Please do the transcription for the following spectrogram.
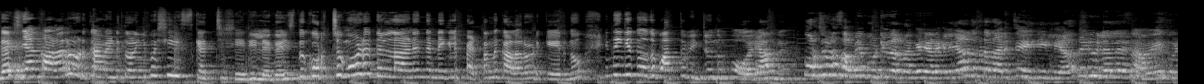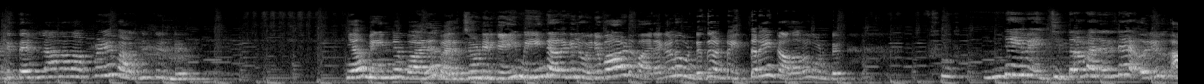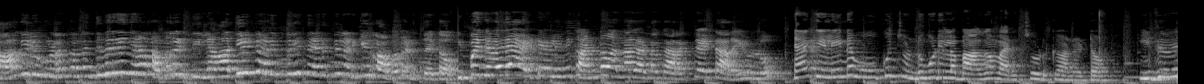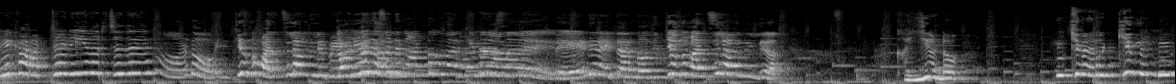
ഗൈസ് ഞാൻ കളർ കൊടുക്കാൻ വേണ്ടി തുടങ്ങി. പക്ഷേ ഈ സ്കെച്ച് ശരിയില്ല ഗൈസ് ഇത് കുറച്ചും കൂടെ ഇതുള്ളതാണെന്നുണ്ടെങ്കിൽ പെട്ടെന്ന് കളർ കൊടുക്കായിരുന്നു. ഇതെനിക്ക് തോന്നുന്നു പത്ത് മിനിറ്റ് ഒന്നും പോരാന്ന്. കുറച്ചുകൂടെ സമയം കൂട്ടി തരണം അങ്ങനെയാണെങ്കിൽ. ഞാൻ ഇവിടെ വരച്ചു കഴിഞ്ഞില്ല. തരൂലല്ലേ? സമയം കൂട്ടി തരില്ല അപ്പോഴേ പറഞ്ഞിട്ടുണ്ട്. ഞാൻ മീനിന്റെ വര വരച്ചോണ്ടിരിക്കുക ഈ മീനിന്റെ ആണെങ്കിൽ ഒരുപാട് വരകളും ഉണ്ട്. ഇത് കണ്ടോ? ഇത്രയും കളറും ഉണ്ട്. ചിത്രം വരന്റെ ഒരു ആകെ ഒരു ഗുണം ഇതുവരെ ഞാൻ റബ്ബർ എടുത്തില്ല. ആദ്യമായിട്ടാണ് ഇത്രയും നേരത്തിനിടയ്ക്ക് റബ്ബർ എടുത്തേട്ടോ ഇപ്പൊ ഇതുവരെ ആയിട്ടേ ഉള്ളൂ ഇനി കണ്ണു കേട്ടോ കറക്റ്റ് ആയിട്ട് അറിയുള്ളൂ. ഞാൻ കിളീന്റെ മൂക്കും ചുണ്ടും കൂടി ഉള്ള ഭാഗം വരച്ചു കൊടുക്കാണ് കേട്ടോ ഇതുവരെ കറക്റ്റ് ആയിട്ട് ഈ വരച്ചത്? ആണോ? എനിക്കൊന്നും മനസ്സിലാവുന്നില്ല. പേടിയായിട്ടാണോ? എനിക്കൊന്നും മനസ്സിലാവുന്നില്ല. കയ്യുണ്ടോ എനിക്ക് വിറയ്ക്കുന്നുണ്ട്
